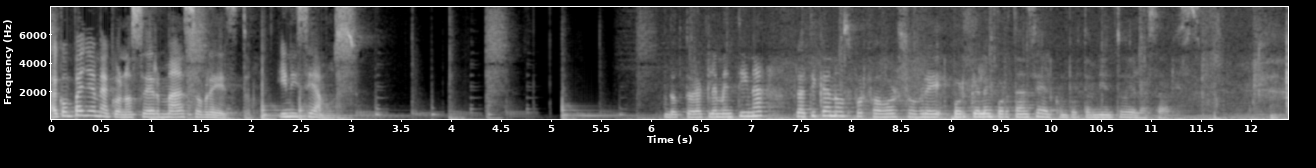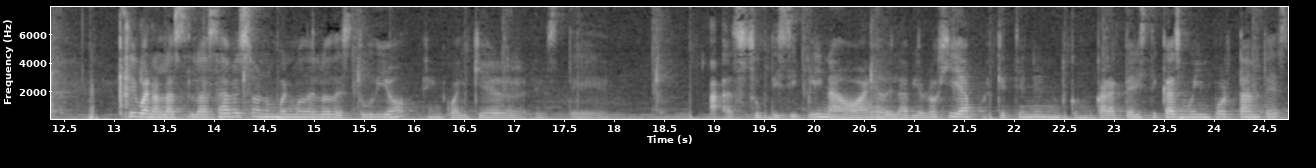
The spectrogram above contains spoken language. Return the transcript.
Acompáñame a conocer más sobre esto. Iniciamos. Doctora Clementina, platícanos por favor sobre por qué la importancia del comportamiento de las aves. Sí, bueno, las, las aves son un buen modelo de estudio en cualquier este, subdisciplina o área de la biología porque tienen como características muy importantes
